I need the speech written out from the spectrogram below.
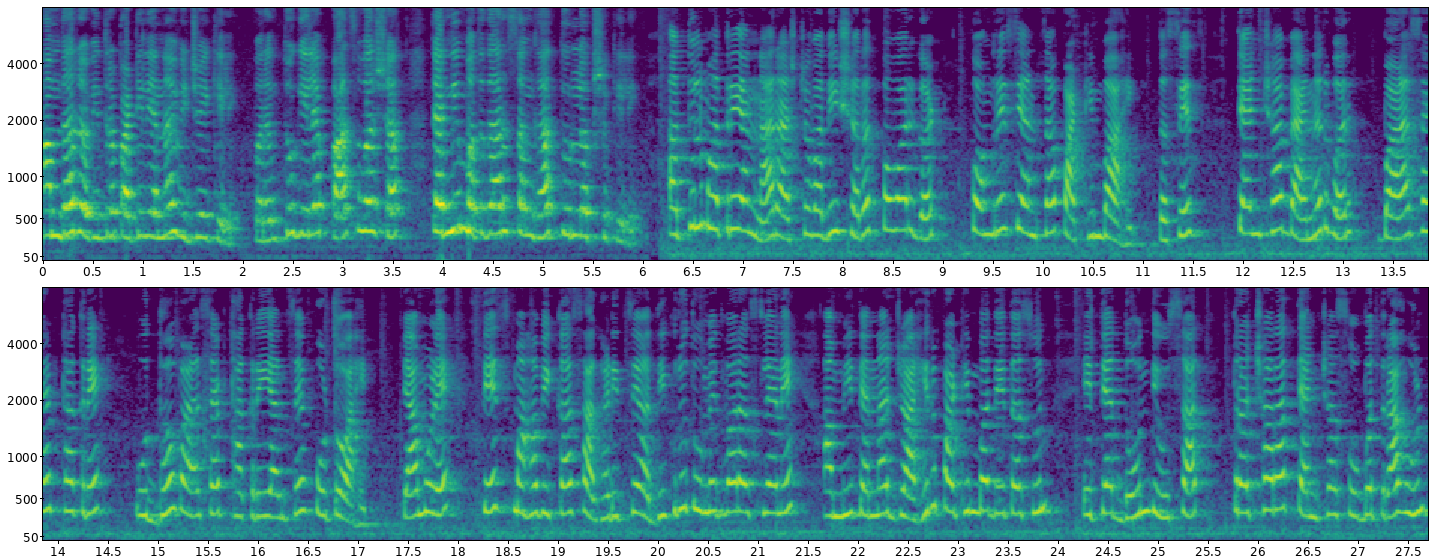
आमदार रवींद्र पाटील यांना विजय केले परंतु गेल्या पाच वर्षात त्यांनी मतदारसंघात दुर्लक्ष केले. अतुल म्हात्रे यांना राष्ट्रवादी शरद पवार गट काँग्रेस यांचा पाठिंबा आहे तसेच त्यांच्या बॅनरवर बाळासाहेब ठाकरे उद्धव बाळासाहेब ठाकरे यांचे फोटो आहेत. त्यामुळे तेच महाविकास आघाडीचे अधिकृत उमेदवार असल्याने आम्ही त्यांना जाहीर पाठिंबा देत असून येत्या दोन दिवसात प्रचारात त्यांच्यासोबत राहून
